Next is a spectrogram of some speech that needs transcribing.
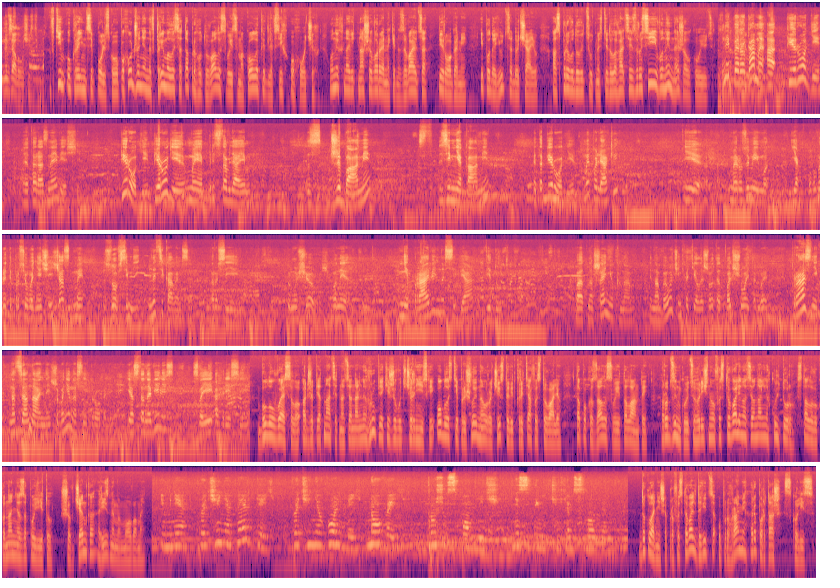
не взяло участь. Втім, українці польського походження не втрималися та приготували свої смаколики для всіх охочих. У них навіть наші вареники називаються пірогами і подаються до чаю. А з приводу відсутності делегації з Росії вони не жалкують. Не пирогами, а пироги. Это разные вещи. Пироги. Пироги мы представляем с грибами, с земняками. Это пироги. Ми поляки, і ми розуміємо, як говорити про сьогоднішній час, ми зовсім не цікавимося Росією, тому що вони неправильно себя ведут по отношению к нам. И нам бы очень хотелось, что этот большой такой праздник национальный, чтобы они нас не трогали и остановились в своей агрессии. Було весело, адже 15 національних груп, які живуть в Чернігівській області, прийшли на урочисте відкриття фестивалю та показали свої таланти. Родзинкою цьогорічного фестивалю національних культур стало виконання заповіту Шевченка різними мовами. І мне в родине великой, в родине вольной, новой, прошу вспомнить не злым тихим словом. Докладніше про фестиваль дивіться у програмі Репортаж з коліс.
